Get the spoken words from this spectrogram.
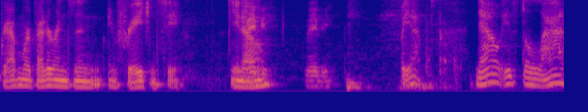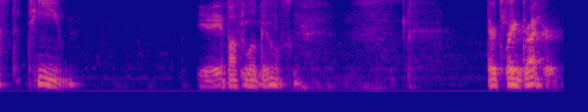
grab more veterans in, in free agency, you know? Maybe. Maybe. But yeah, now is the last team, The, the Buffalo AFC Bills. 13 Great record.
